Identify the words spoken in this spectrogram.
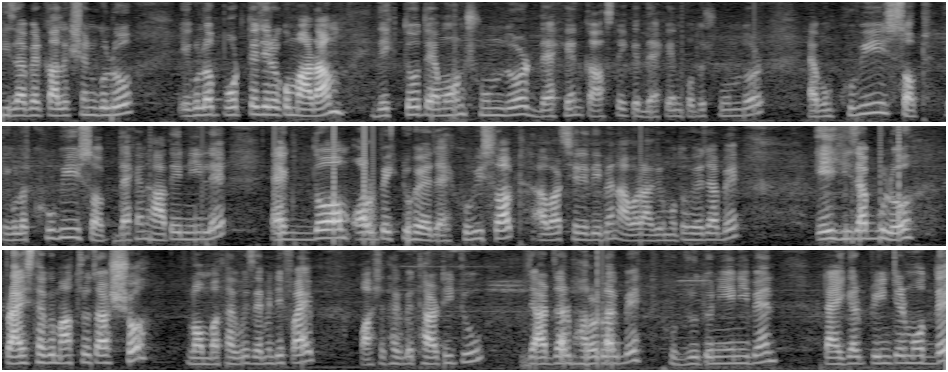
হিজাবের কালেকশনগুলো এগুলো পড়তে যেরকম আরাম, দেখতেও তেমন সুন্দর। দেখেন, কাছ থেকে দেখেন কত সুন্দর এবং খুবই সফট এগুলো খুবই সফট দেখেন, হাতে নিলে একদম অল্প একটু হয়ে যায়। খুবই সফট আবার ছেড়ে দিবেন, আবার আগের মতো হয়ে যাবে। এই হিজাবগুলো প্রাইস থাকবে মাত্র চারশো, লম্বা থাকবে সেভেন্টি ফাইভ পাশে থাকবে থার্টি টু যার যার ভালো লাগবে, খুব দ্রুত নিয়ে নেবেন। টাইগার প্রিন্টের মধ্যে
